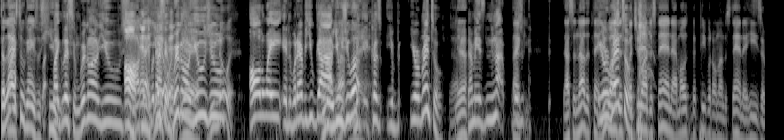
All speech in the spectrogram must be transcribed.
The last Like- two games was huge. Like, listen, we're gonna use. Oh, All and day. the listen, we're gonna Yeah. use You you, all the way in whatever you got. gonna use you up. because you're you're a rental. yeah. I mean, it's not. Thank you. That's another thing. You're you a rental. but you understand that most but people don't understand that he's a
